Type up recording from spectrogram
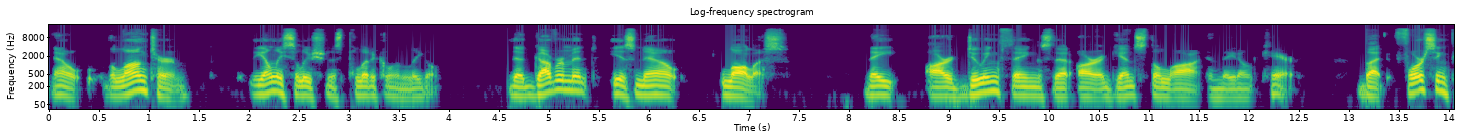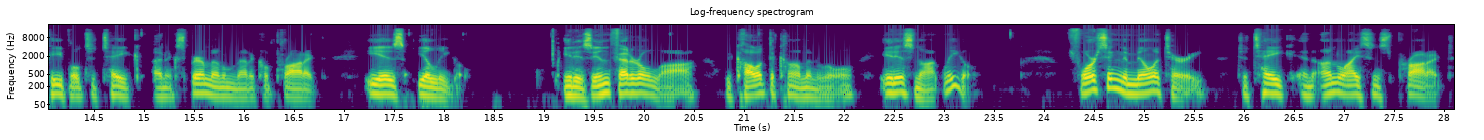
Now, the long term, the only solution is political and legal. The government is now lawless. They are doing things that are against the law and they don't care. But forcing people to take an experimental medical product is illegal. It is in federal law. We call it the common rule. It is not legal. Forcing the military to take an unlicensed product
